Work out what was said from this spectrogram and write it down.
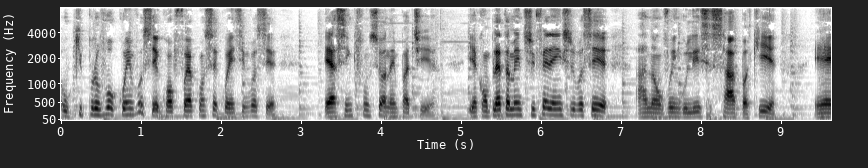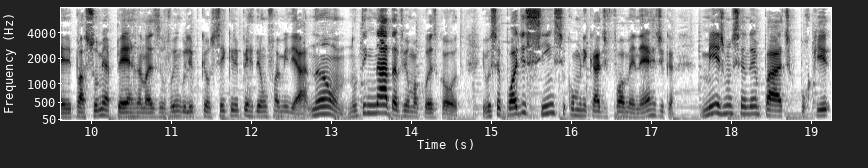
o que provocou em você, qual foi a consequência em você. É assim que funciona a empatia. E é completamente diferente de você, ah não, vou engolir esse sapo aqui. É, ele passou minha perna, mas eu vou engolir porque eu sei que ele perdeu um familiar. Não, não tem nada a ver uma coisa com a outra. E você pode sim se comunicar de forma enérgica, mesmo sendo empático, porque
